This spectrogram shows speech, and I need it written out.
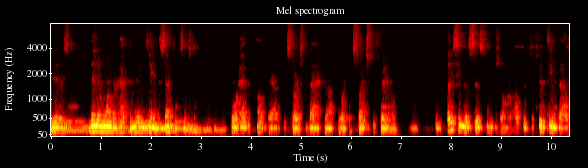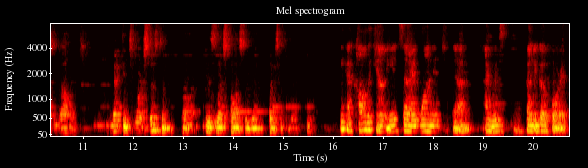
is they no longer have to maintain the septic system or have it pumped out if it starts to back up or if it starts to fail. Replacing those systems are upwards of $15,000. Connecting to our system uh, is less costly than replacing the I think I called the county and said I wanted, uh, I was going to go for it.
